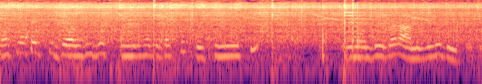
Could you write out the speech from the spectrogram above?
মশলাটা একটু জল দিয়ে সুন্দরভাবে দেখো কষে নিয়েছি। এর মধ্যে এবার আলুগুলো দিয়ে দেবো।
